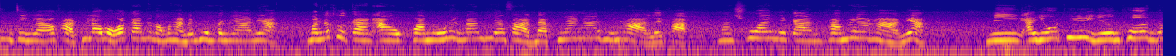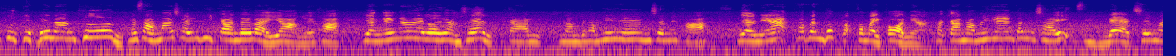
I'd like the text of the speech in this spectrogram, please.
จริง ๆ แล้วค่ะ ที่เราบอกว่าการถนอมอาหารเป็นภูมิปัญญาเนี่ยมันก็คือการเอาความรู้ทางด้านวิทยาศาสตร์แบบง่ายๆพื้นฐานเลยค่ะ มาช่วยในการทำให้อาหารเนี่ยมีอายุที่ยืนขึ้นก็คือเก็บได้นานขึ้น มันสามารถใช้วิธีการได้หลายอย่างเลยค่ะ อย่างง่าย ๆ เลยอย่างเช่น การนำไปทำให้แห้งใช่ไหมคะ อย่างเนี้ยถ้าเป็นพวกสมัยก่อนเนี่ยการทำให้แห้งก็จะใช้แสงแดดใช่ไหม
